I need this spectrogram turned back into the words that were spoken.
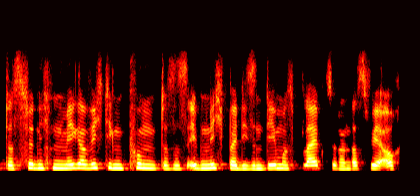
Das finde ich einen mega wichtigen Punkt, dass es eben nicht bei diesen Demos bleibt, sondern dass wir auch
